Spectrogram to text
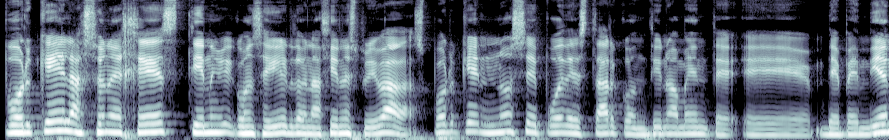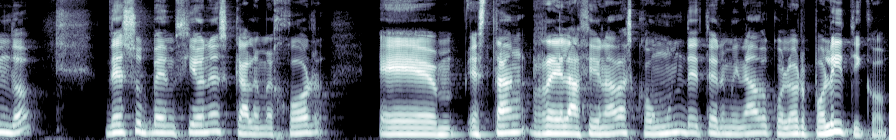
¿Por qué las ONGs tienen que conseguir donaciones privadas? Porque no se puede estar continuamente eh, dependiendo de subvenciones que a lo mejor eh, están relacionadas con un determinado color político.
